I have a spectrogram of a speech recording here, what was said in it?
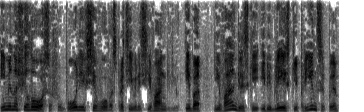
Именно философы более всего воспротивились Евангелию, ибо евангельские и библейские принципы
